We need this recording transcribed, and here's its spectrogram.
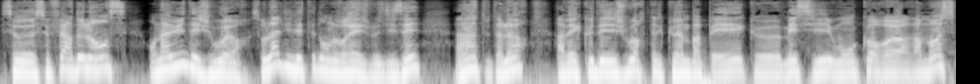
ce, ce fer de lance. On a eu des joueurs. Solal, il était dans le vrai, je le disais, hein, tout à l'heure, avec des joueurs tels que Mbappé, que Messi ou encore euh, Ramos.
